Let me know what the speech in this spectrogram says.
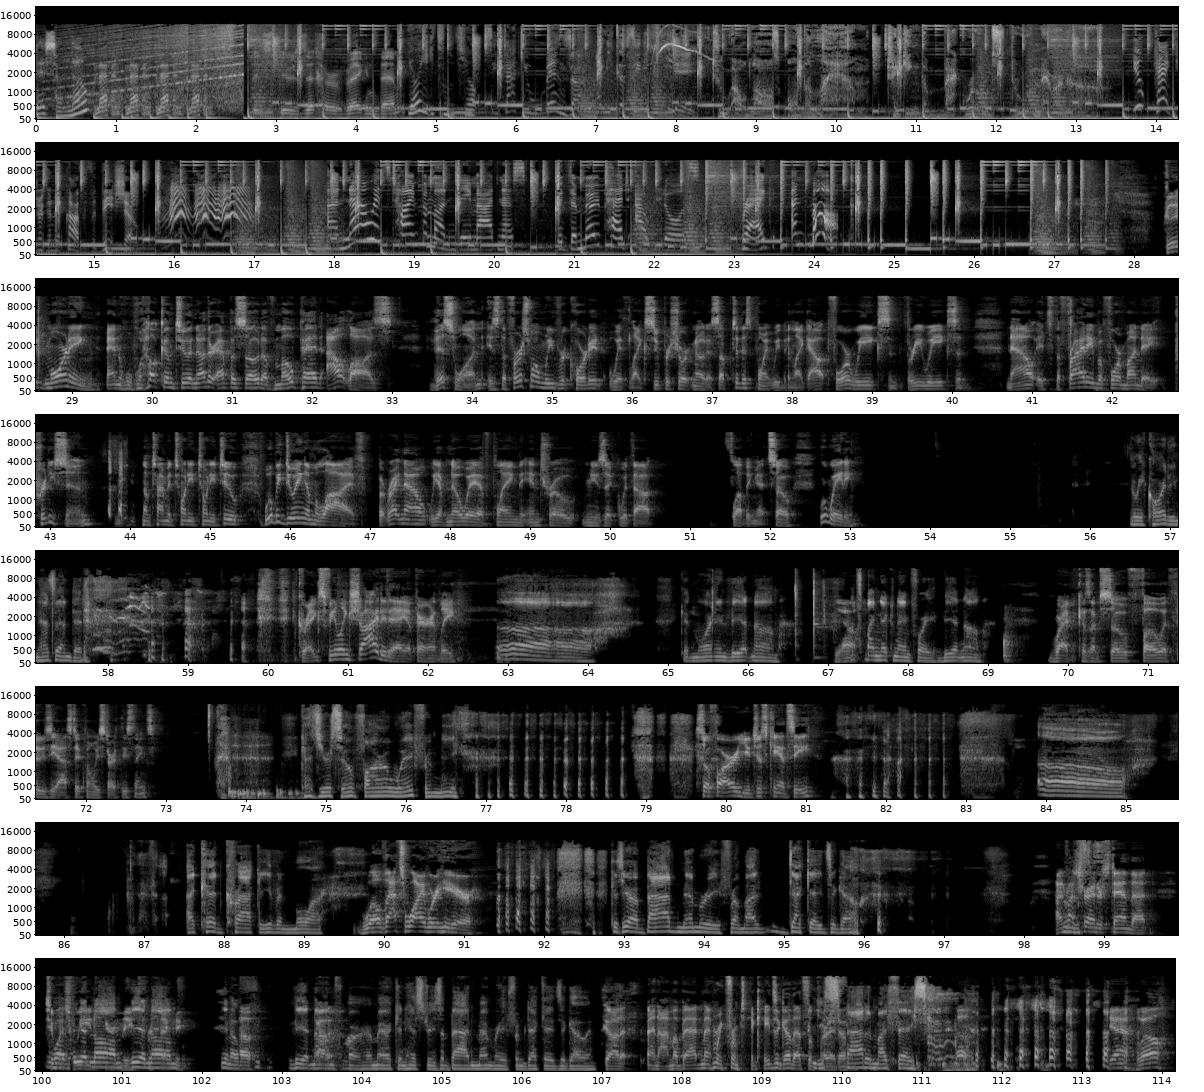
Sis and now 11 11 11 11 This is Zigger Vegan Dem Two outlaws on the lam Taking the back roads through America. You can't drink enough coffee for this show. And now it's time for Monday Madness With the Moped Outlaws Greg and Mark. Good morning, and welcome to another episode of Moped Outlaws. This one is the first one we've recorded with like super short notice. Up to this point, we've been like out four weeks and three weeks, and now it's the Friday before Monday. Pretty soon, sometime in 2022, we'll be doing them live. But right now, we have no way of playing the intro music without flubbing it. So we're waiting. The recording has ended. Greg's feeling shy today, apparently. oh, good morning, Vietnam. Yeah. That's my nickname for you, Vietnam. Right, because I'm so faux enthusiastic when we start these things. Because you're so far away from me. So far, you just can't see. oh, I could crack even more. Well, that's why we're here. Because you're a bad memory from uh, decades ago. I'm not sure I understand that. Too Well, much Vietnam- Vietnam- You know, Oh. Vietnam for American history is a bad memory from decades ago. And Got it. And I'm a bad memory from decades ago. That's the part I don't. spat in my face. Oh. yeah. Well,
